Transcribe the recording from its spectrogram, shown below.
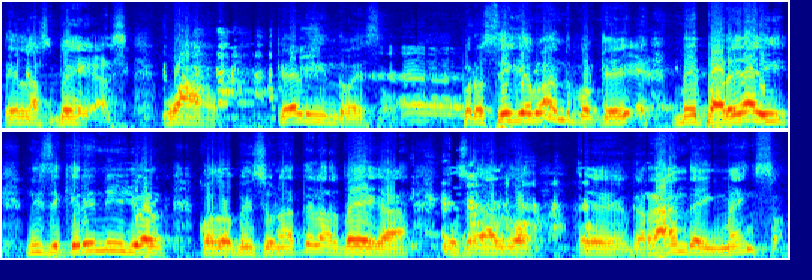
en Las Vegas. ¡Wow! ¡Qué lindo eso! Pero sigue hablando porque me paré ahí, ni siquiera en New York, cuando mencionaste Las Vegas, eso es algo eh, grande, inmenso.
